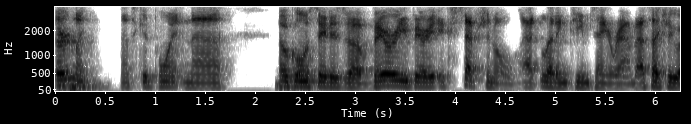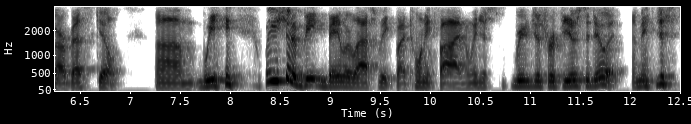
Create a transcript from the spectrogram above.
Certainly, that's a good point. And uh, Oklahoma State is uh, very, very exceptional at letting teams hang around. That's actually our best skill. Um, we we should have beaten Baylor last week by 25, and we just we just refused to do it. I mean, just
